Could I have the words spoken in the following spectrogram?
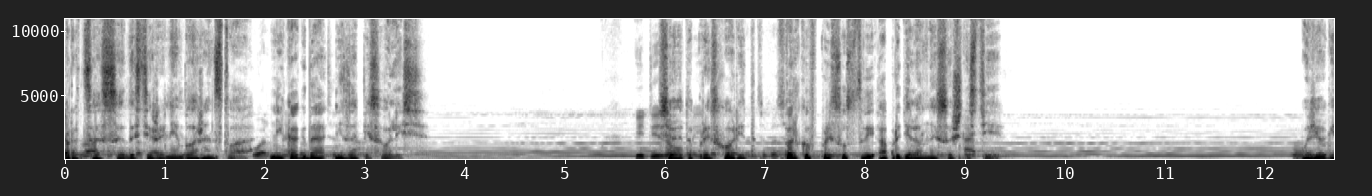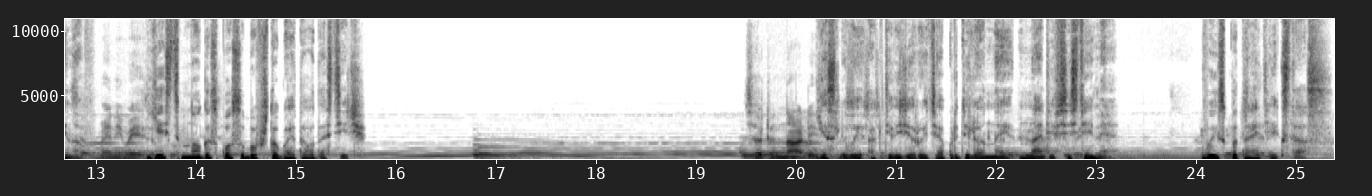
Процессы достижения блаженства никогда не записывались. Все это происходит только в присутствии определенной сущности. У йогинов есть много способов, чтобы этого достичь. Если вы активизируете определенные нади в системе, вы испытаете экстаз.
